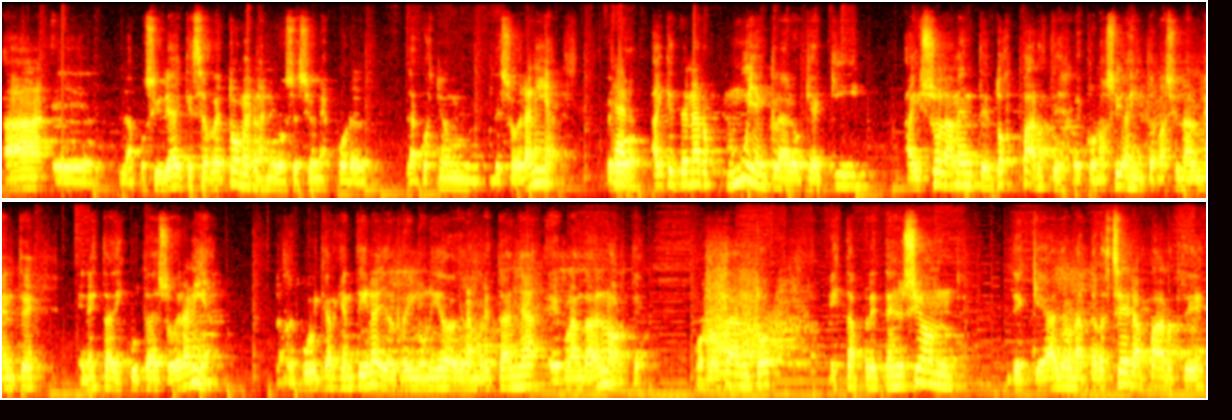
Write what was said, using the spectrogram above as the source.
a eh, la posibilidad de que se retomen las negociaciones por el, la cuestión de soberanía. Pero hay que tener muy en claro que aquí hay solamente dos partes reconocidas internacionalmente en esta disputa de soberanía, la República Argentina y el Reino Unido de Gran Bretaña e Irlanda del Norte. Por lo tanto, esta pretensión de que haya una tercera parte,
